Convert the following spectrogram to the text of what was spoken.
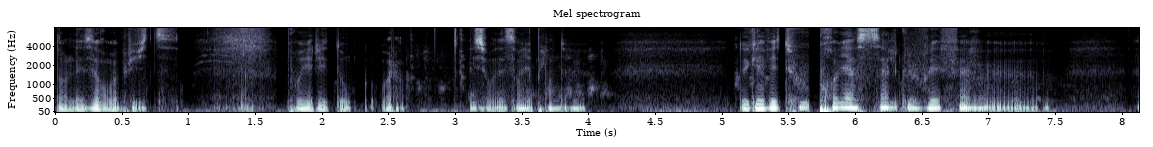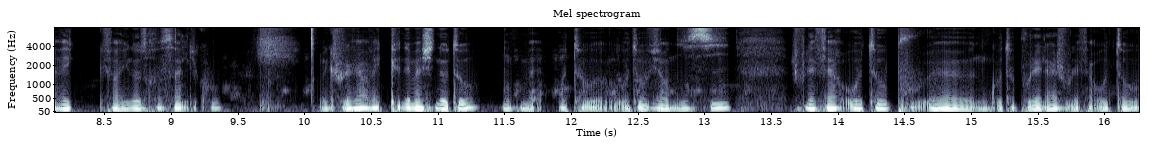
dans le Nether, on va plus vite pour y aller. Donc, voilà. Et si on descend, il y a plein de, de caves et tout. Première salle que je voulais faire euh, avec. Enfin, une autre salle du coup. Que je voulais faire avec que des machines auto. Donc, auto, euh, auto viande ici. Je voulais faire auto, euh, auto poulet là. Je voulais faire auto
